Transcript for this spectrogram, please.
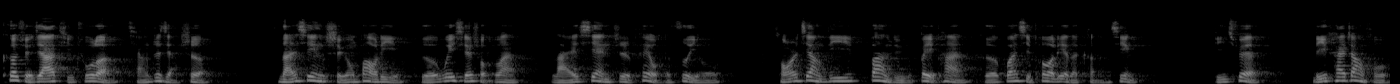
科学家提出了强制假设：男性使用暴力和威胁手段来限制配偶的自由，从而降低伴侣背叛和关系破裂的可能性。的确，离开丈夫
